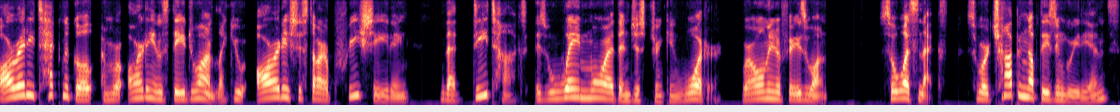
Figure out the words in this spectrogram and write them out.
already technical, and we're already in stage one. Like, you already should start appreciating that detox is way more than just drinking water. We're only in phase one. So what's next? So we're chopping up these ingredients,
